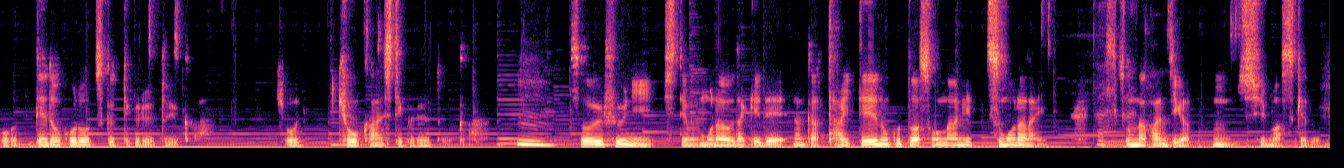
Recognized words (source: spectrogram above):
こう、出所を作ってくれるというか、共共感してくれるというか、うんそういうふうにしてもらうだけで、なんか大抵のことはそんなに積もらない。そんなに感じが、うん、しますけどね。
